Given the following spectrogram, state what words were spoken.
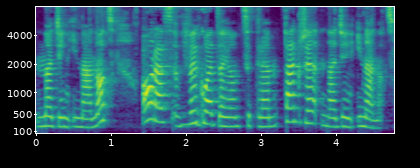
na dzień i na noc oraz wygładzający krem także na dzień i na noc.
